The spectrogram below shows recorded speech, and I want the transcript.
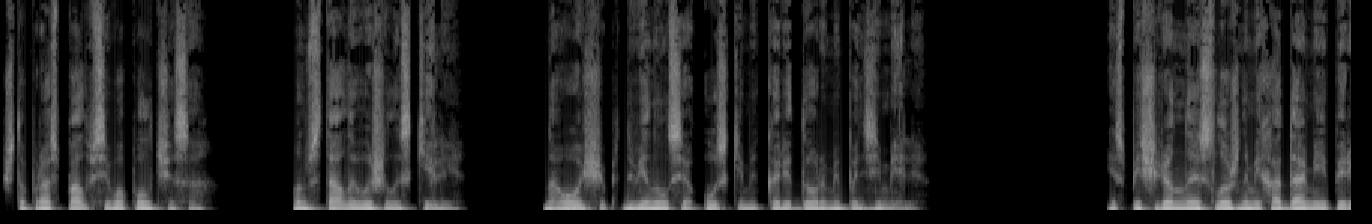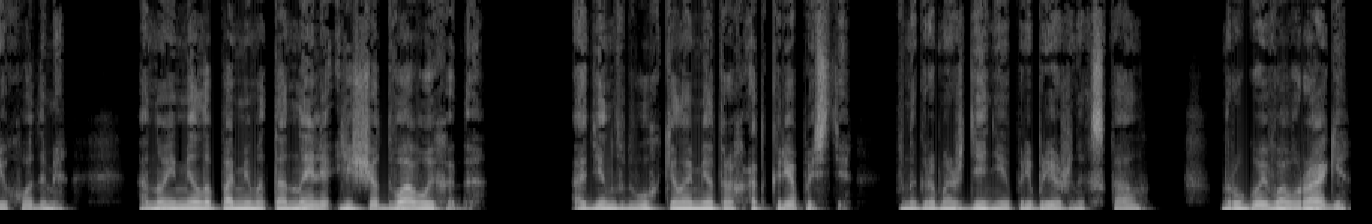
что проспал всего полчаса. Он встал и вышел из кельи. На ощупь двинулся узкими коридорами подземелья. Испещренное сложными ходами и переходами, оно имело помимо тоннеля еще два выхода. Один в двух километрах от крепости, в нагромождении прибрежных скал, другой во враге,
